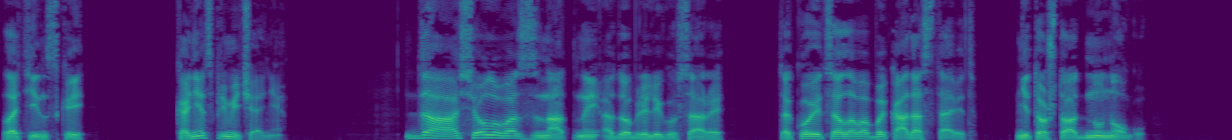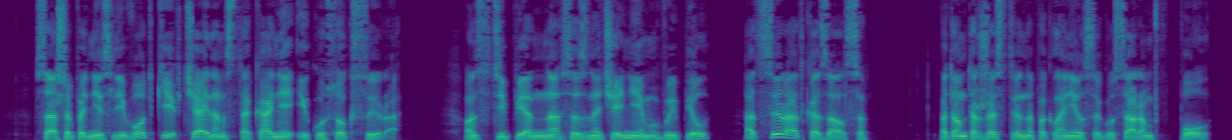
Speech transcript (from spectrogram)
латинской. Конец примечания. «Да, осел у вас знатный», — одобрили гусары. «Такой целого быка доставит, не то что одну ногу». Саше поднесли водки в чайном стакане и кусок сыра. Он степенно, со значением выпил, от сыра отказался. Потом торжественно поклонился гусарам в пол.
